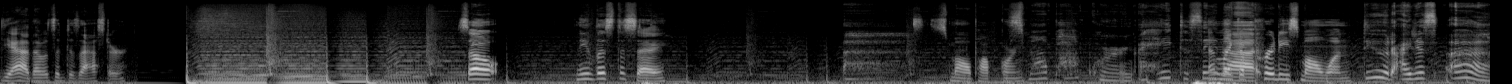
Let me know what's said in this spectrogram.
yeah, that was a disaster. So, needless to say, small popcorn. Small popcorn. I hate to say that. And like a pretty small one. Dude, I just uh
